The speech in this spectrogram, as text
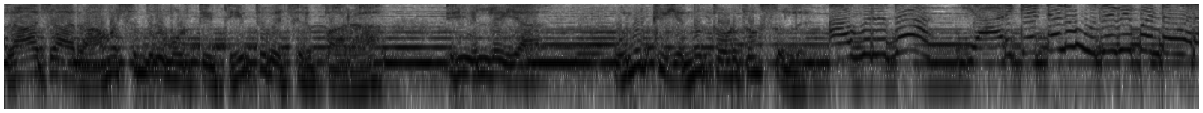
ராஜா ராமச்சந்திரமூர்த்தி தீர்த்து வச்சிருப்பாரா? இல்லையா? உனக்கு என்ன தோணுதோ சொல்லு. அவருதான். யாரு கேட்டாலும் உதவி அப்படின்னா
